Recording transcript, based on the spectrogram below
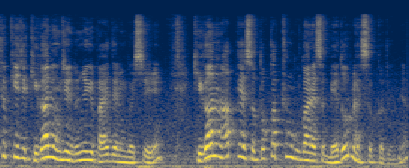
특히 이제 기관의 움직임 눈여겨봐야 되는 것이 기관은 앞에서 똑같은 구간에서 매도를 했었거든요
